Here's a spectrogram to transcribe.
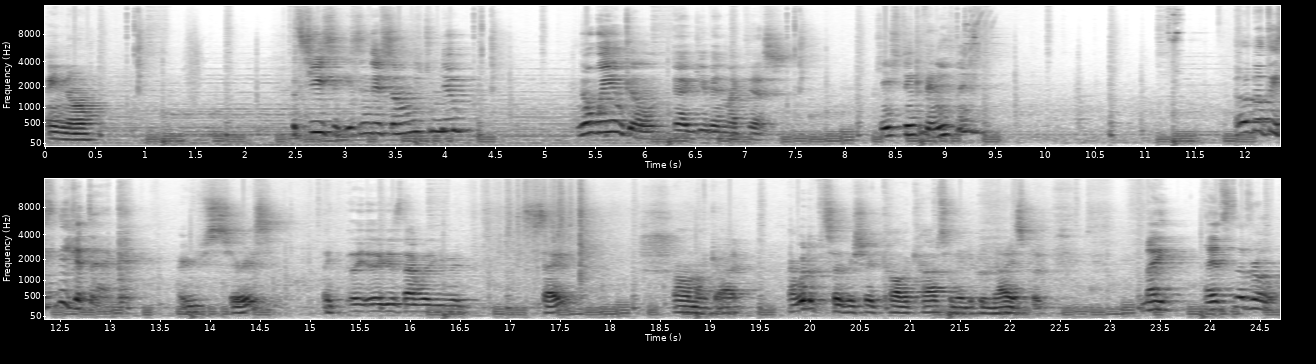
I know. But seriously, isn't there something we can do? No way I'm gonna uh, give in like this. Can you think of anything? How about the sneak attack? Are you serious? Like, like, is that what you would say? Oh my god. I would have said we should call the cops on her to be nice, but My, I have several,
